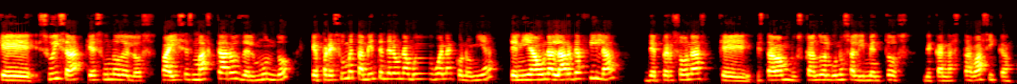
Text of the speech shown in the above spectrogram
que Suiza, que es uno de los países más caros del mundo, que presume también tener una muy buena economía, tenía una larga fila de personas que estaban buscando algunos alimentos de canasta básica.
